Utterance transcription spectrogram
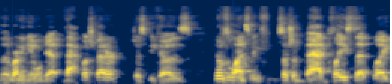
the running game will get that much better just because the offensive line's in such a bad place that like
